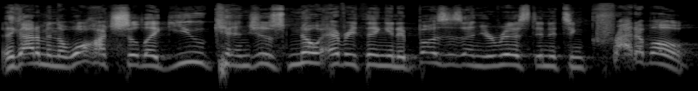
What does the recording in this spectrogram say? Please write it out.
they got them in the watch, so like you can just know everything, and it buzzes on your wrist, and it's incredible.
